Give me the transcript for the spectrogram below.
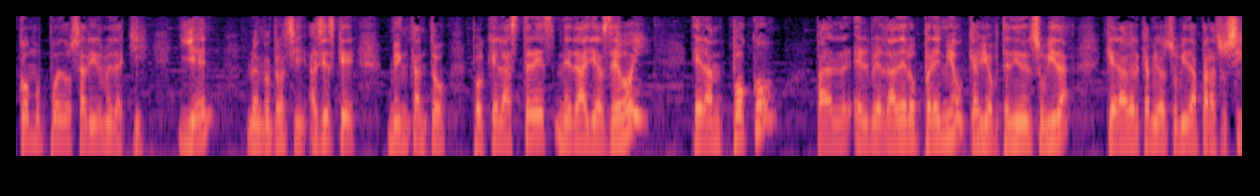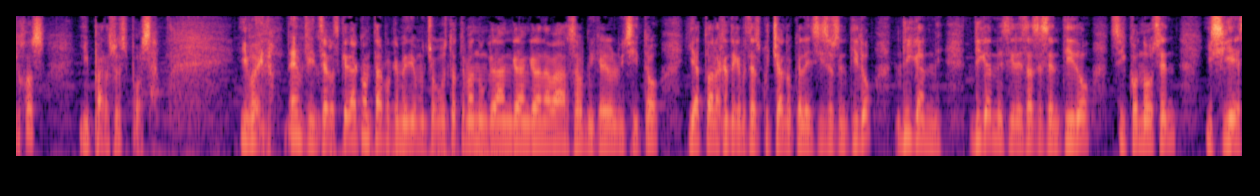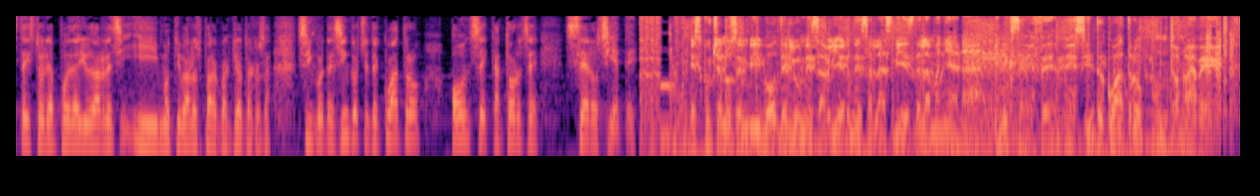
cómo puedo salirme de aquí. Y él lo encontró así. Así es que me encantó, porque las tres medallas de hoy eran poco para el verdadero premio que había obtenido en su vida, que era haber cambiado su vida para sus hijos y para su esposa. Y bueno, en fin, se los quería contar porque me dio mucho gusto. Te mando un gran, gran, gran abrazo, mi querido Luisito, y a toda la gente que me está escuchando que les hizo sentido. Díganme, díganme si les hace sentido, si conocen y si esta historia puede ayudarles y, motivarlos para cualquier otra cosa. 5584 11 14 07. Escúchanos en vivo de lunes a viernes a las 10 de la mañana en XFM 104.9.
